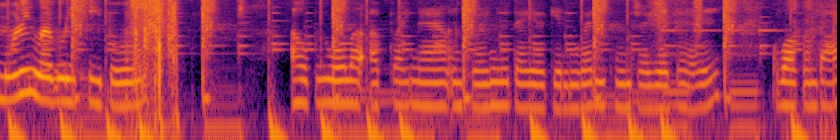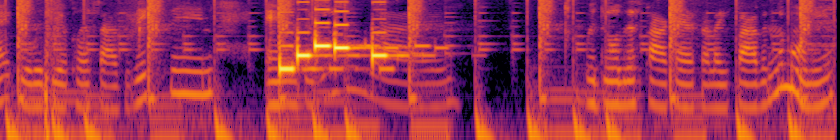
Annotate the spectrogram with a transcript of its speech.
morning, lovely people. I hope you all are up right now, enjoying your day or getting ready to enjoy your day. Welcome back. You're with your plus size vixen. And we're doing this podcast at like 5 in the morning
